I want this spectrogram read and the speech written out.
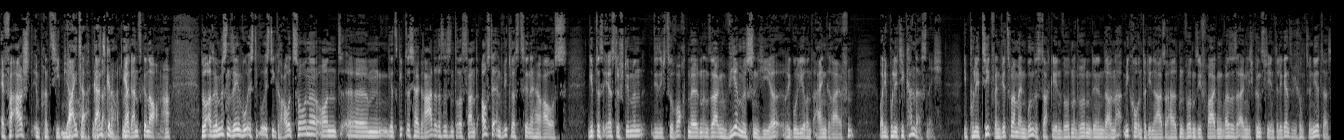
Er verarscht im Prinzip ja Weiter, ganz genau, Ne? ja. Ganz genau. Ne? So, also wir müssen sehen, wo ist die, wo ist die Grauzone und ähm, jetzt gibt es ja gerade, das ist interessant, aus der Entwicklerszene heraus gibt es erste Stimmen, die sich zu Wort melden und sagen, wir müssen hier regulierend eingreifen, weil die Politik kann das nicht. Die Politik, wenn wir zweimal in den Bundestag gehen würden und würden denen da ein Mikro unter die Nase halten, würden sie fragen, was ist eigentlich künstliche Intelligenz, wie funktioniert das?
